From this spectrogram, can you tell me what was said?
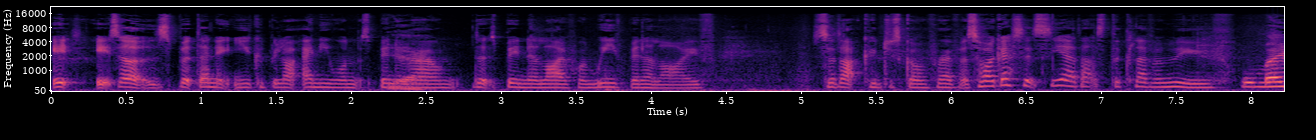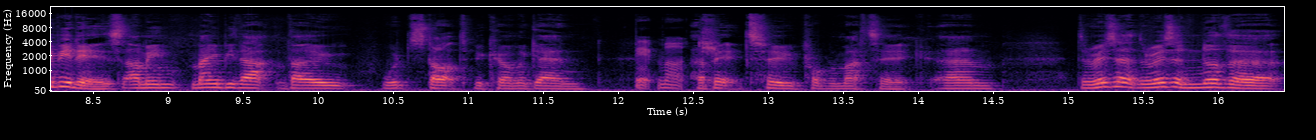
it, it's us. But then it, you could be like anyone that's been Yeah. around, that's been alive when we've been alive. So that could just go on forever. So I guess it's yeah, that's the clever move. well, maybe it is. I mean, maybe that though would start to become again Bit much. a bit too problematic. Um, there is a there is another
